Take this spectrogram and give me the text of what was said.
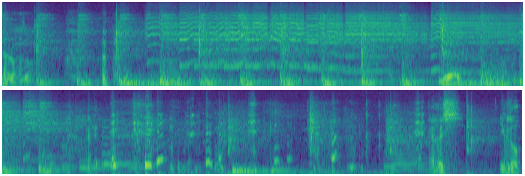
なるほど。よし行くぞ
